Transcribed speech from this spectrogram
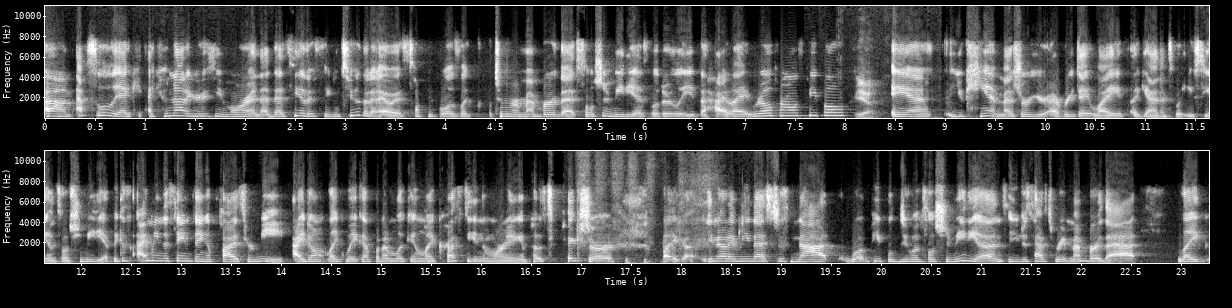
um, absolutely, I, I could not agree with you more. And that's the other thing too that I always tell people is like to remember that social media is literally the highlight reel for most people. Yeah. And you can't measure your everyday life against what you see on social media because I mean the same thing applies for me. I don't like wake up when I'm looking like crusty in the morning and post a picture, like you know what I mean. That's just not what people do on social media, and so you just have to remember that like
